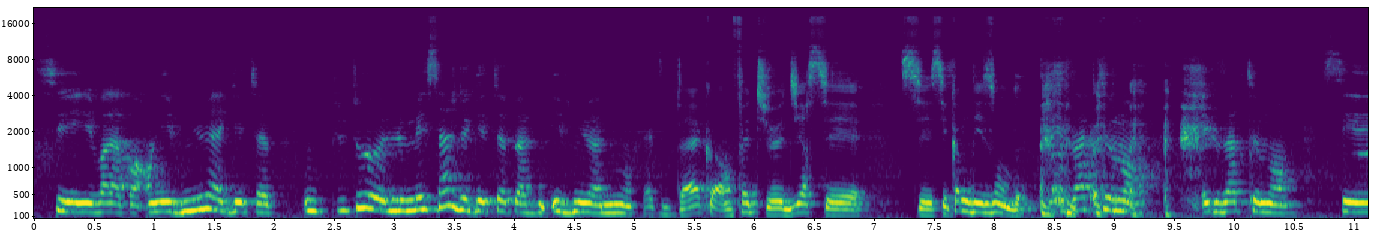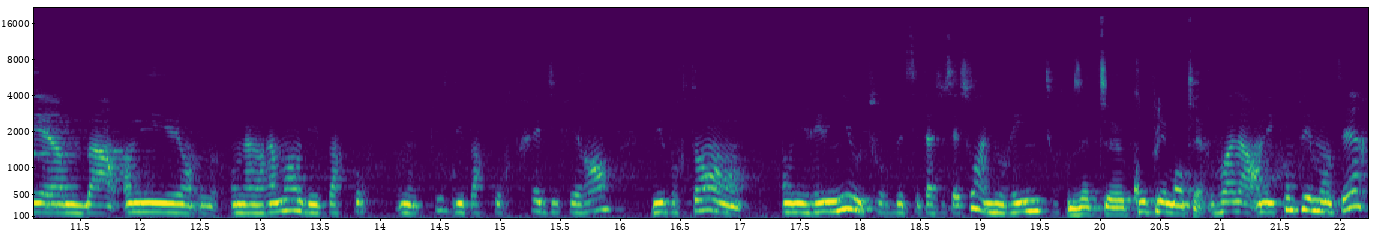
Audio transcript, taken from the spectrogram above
C'est voilà quoi, on est venu à GetUp ou plutôt le message de GetUp est venu à nous en fait. D'accord. En fait, tu veux dire c'est c'est comme des ondes. Exactement, exactement. C'est euh, bah, on est on a vraiment des parcours, on a tous des parcours très différents, mais pourtant on est réunis autour de cette association, elle nous réunit tous. Vous êtes euh, complémentaires. Voilà, on est complémentaires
